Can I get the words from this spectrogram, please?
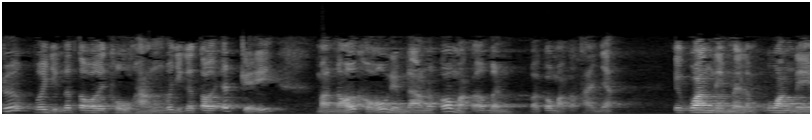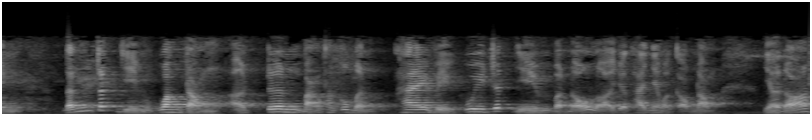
trước, với những cái tôi thù hận, với những cái tôi ích kỷ, mà nỗi khổ niềm đau nó có mặt ở mình và có mặt ở tha nhân. Cái quan niệm này là một quan niệm đánh trách nhiệm quan trọng ở trên bản thân của mình, thay vì quy trách nhiệm và đổ lỗi cho thai nhân và cộng đồng. Nhờ đó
